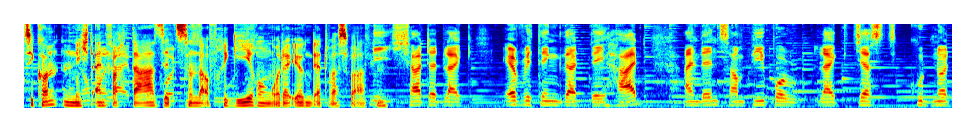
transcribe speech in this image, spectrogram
Sie konnten nicht einfach da sitzen und auf Regierung oder irgendetwas warten. could not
